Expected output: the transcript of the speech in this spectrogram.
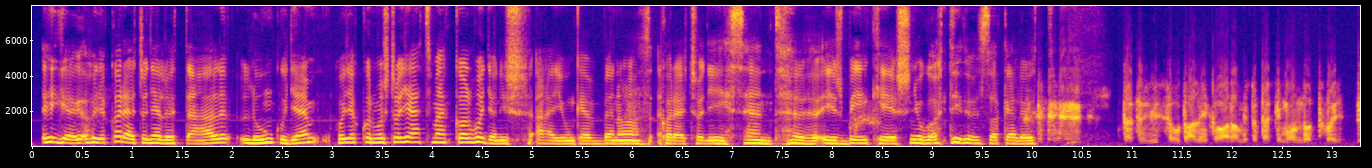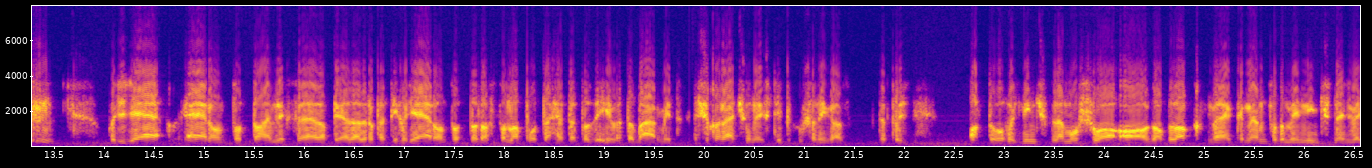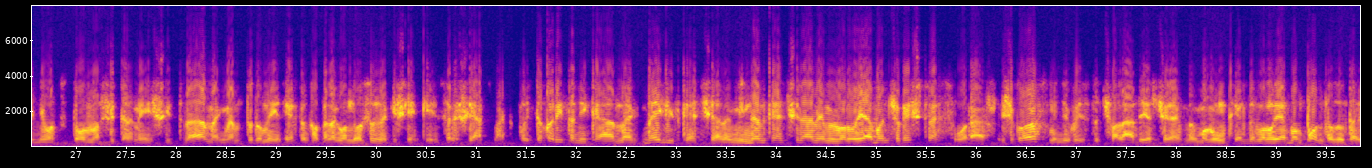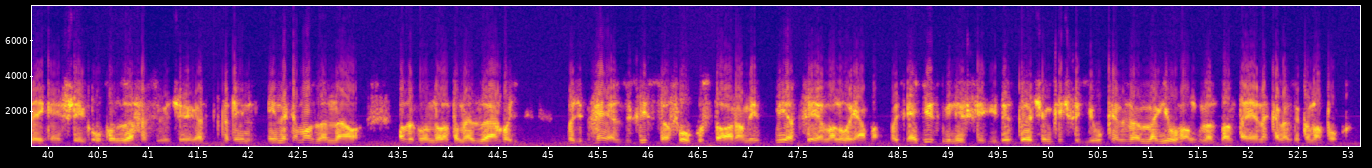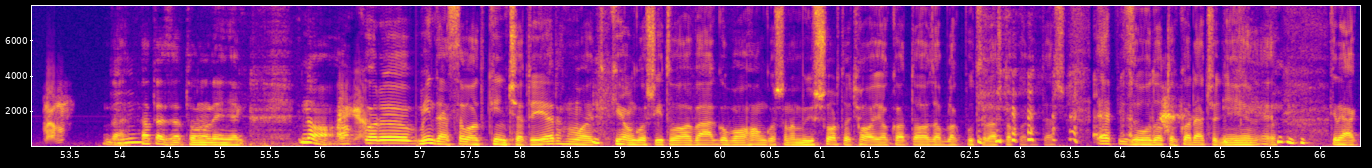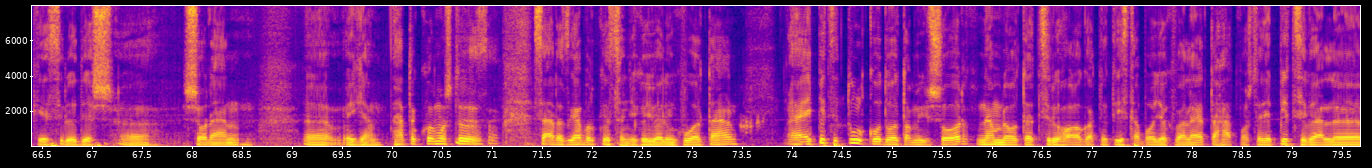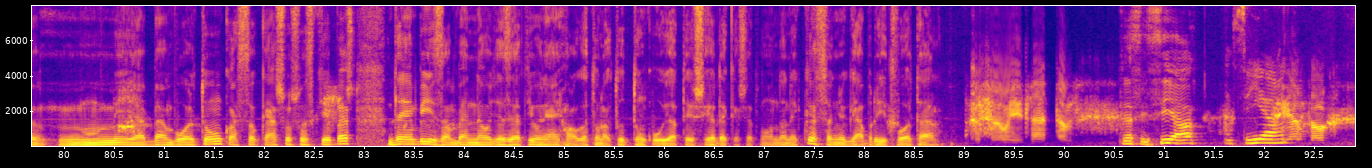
igen, hogy a karácsony előtt állunk, ugye, hogy akkor most a játszmákkal hogyan is álljunk ebben a karácsonyi szent és békés, nyugodt időszak előtt? Tehát, hogy visszautalnék arra, amit a Peti mondott, hogy hogy ugye elrontotta, emlékszel erre a példádra, Peti, hogy elrontottad azt a napot, a hetet, az évet, a bármit. És a karácsonyra is tipikusan igaz. Tehát, hogy attól, hogy nincs lemosva az ablak, meg nem tudom én, nincs 48 tonna sütemény sütve, meg nem tudom én, érted, ha belegondolsz, ezek is ilyen kényszeres játszmák. Hogy takarítani kell, meg beiglit kell csinálni, meg mindent kell csinálni, ami valójában csak egy stresszforrás. És akkor azt mondjuk, hogy ezt a családért csináljuk meg magunkért, de valójában pont az a tevékenység okozza a feszültséget. Tehát én, én nekem az lenne a, az a gondolatom ezzel, hogy hogy helyezzük vissza a fókuszt arra, ami mi a cél valójában. Hogy együtt minőségi időt töltsünk, és hogy jó kedven, meg jó hangulatban teljenek el ezek a napok, nem? De, mm. hát ez lett volna a lényeg. Na, Igen. akkor minden szabad kincset ér, majd kihangosítva vágom a hangosan a műsort, hogy halljak az ablakpucolás takarítás epizódot a karácsonyi rákészülődés során. Igen, hát akkor most Száraz Gábor, köszönjük, hogy velünk voltál. Egy picit túlkódolt a műsor, nem volt egyszerű hallgatni, tisztában vagyok vele, tehát most egy picivel mélyebben voltunk a szokásoshoz képest, de én bízom benne, hogy ezért jó néhány hallgatónak tudtunk újat és érdekeset mondani. Köszönjük, Gábor, itt voltál. Köszönöm, hogy itt láttam. Köszi, szia! Szia! Sziasztok!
